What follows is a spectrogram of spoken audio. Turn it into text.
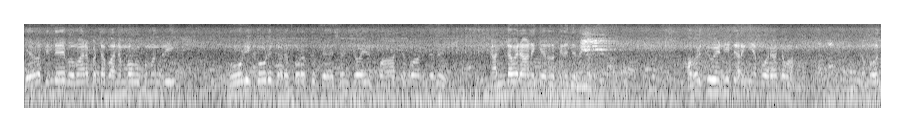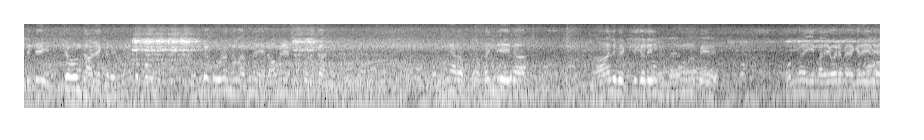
കേരളത്തിന്റെ ബഹുമാനപ്പെട്ട വനം വകുപ്പ് മന്ത്രി കോഴിക്കോട് കടപ്പുറത്ത് ഫാഷൻ ഷോയിൽ പാട്ട് പാടുന്നത് കണ്ടവരാണ് കേരളത്തിലെ ജനങ്ങൾ അവർക്ക് വേണ്ടിയിട്ട് ഇറങ്ങിയ പോരാട്ടമാണ് സമൂഹത്തിന്റെ ഏറ്റവും താഴേക്കട. നിനക്കിപ്പോൾ എന്റെ കൂടെ ഒന്ന് വന്ന് നോമിനേഷൻ കൊടുക്കാൻ. എന്നെ റെപ്രസെന്റ് ചെയ്ത നാല് വ്യക്തികളിൽ മൂന്ന് പേര്. ഒന്ന് ഈ മലയോര മേഖലയിലെ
